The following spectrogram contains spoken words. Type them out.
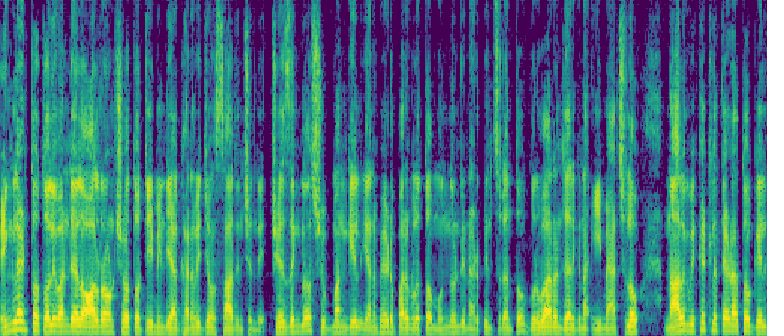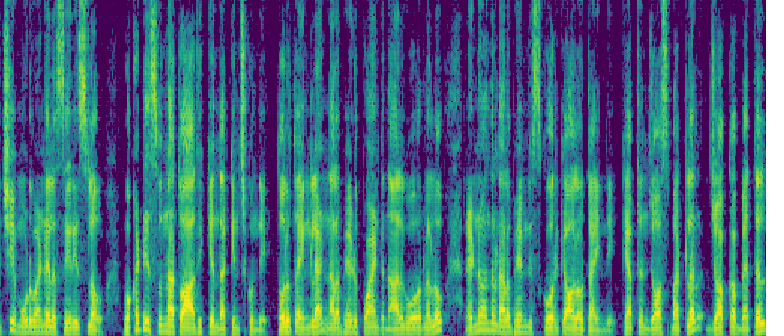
ఇంగ్లాండ్తో తొలి వన్డేలో ఆల్రౌండ్ షోతో టీమిండియా ఘన విజయం సాధించింది. చేజింగ్లో శుభ్మన్ గిల్ ఎనభై ఏడు పరుగులతో ముందుండి నడిపించడంతో గురువారం జరిగిన ఈ మ్యాచ్లో నాలుగు వికెట్ల తేడాతో గెలిచి మూడు వన్డేల సిరీస్లో ఒకటి సున్నాతో ఆధిక్యం దక్కించుకుంది. తొలుత ఇంగ్లాండ్ నలభై ఏడు పాయింట్ నాలుగు ఓవర్లలో రెండు వందల నలభై ఎనిమిది స్కోర్కి ఆల్అవుట్ అయింది. Captain Jos Buttler Jacob Bethell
